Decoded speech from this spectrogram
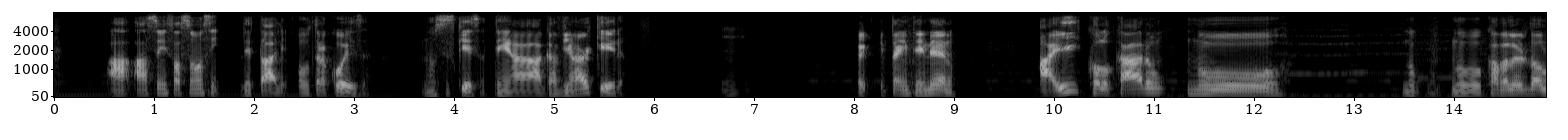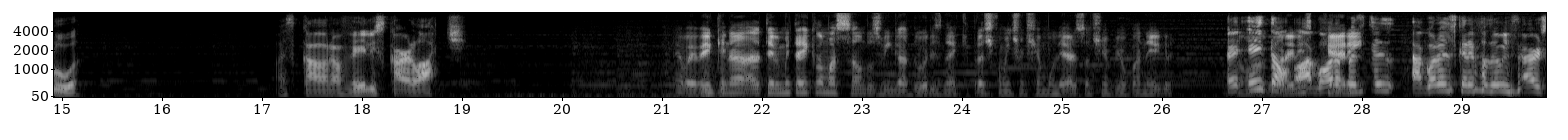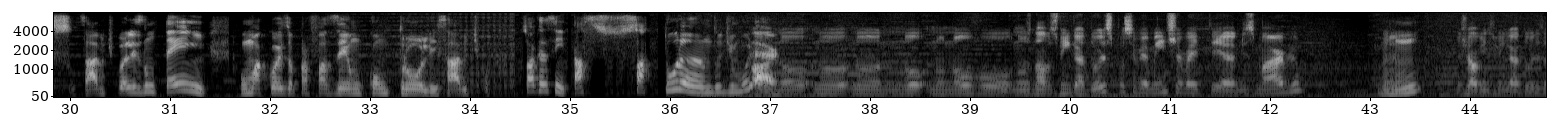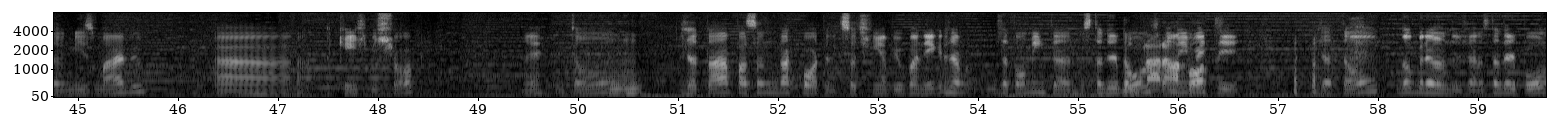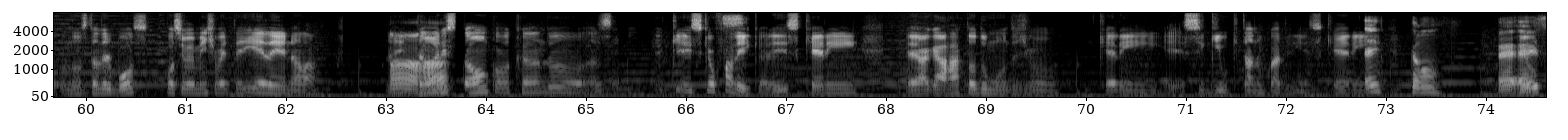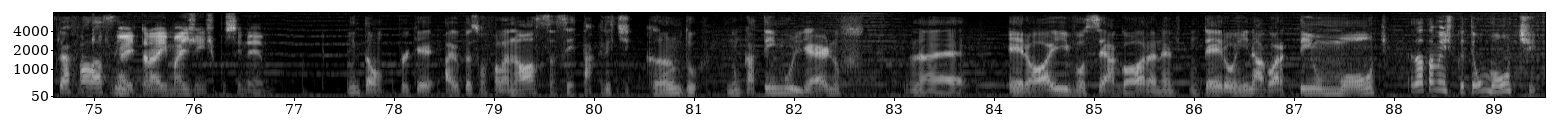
a, a sensação assim, detalhe, outra coisa. Não se esqueça, tem a Gavião Arqueira. Tá entendendo? Aí colocaram no. No, no Cavaleiro da Lua. A Escaravelho Escarlate. É, vai ver que na, teve muita reclamação dos Vingadores, né? Que praticamente não tinha mulher, só tinha Viúva Negra. É, então, então, agora, agora, querem... eles, agora, eles querem fazer o inverso, sabe? Tipo, eles não têm uma coisa para fazer um controle, sabe? Tipo, só que assim, tá saturando de mulher. Ó, no, no, no, no, novo, nos Novos Vingadores, possivelmente já vai ter a Miss Marvel. Né? Uhum. Jovens Vingadores, a Miss Marvel, a, a Kate Bishop, né? Então Uhum. já tá passando da cota ali, que só tinha a Viúva Negra, já já estão aumentando. Os Thunderbolts também vai ter. Já estão dobrando já. Nos, Thunderbolt, nos Thunderbolts possivelmente vai ter Helena lá. Né? Então eles estão colocando. Assim, é isso que eu falei, cara. Eles querem é, agarrar todo mundo de um. Querem é, seguir o que tá no quadrinho. Eles querem. Então, é, é isso que eu ia falar assim. Vai trair mais gente pro cinema. Então, porque aí o pessoal fala, nossa, você tá criticando, nunca tem mulher no né, herói e você agora, né? Tipo, não tem heroína, agora que tem um monte. Exatamente, porque tem um monte.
